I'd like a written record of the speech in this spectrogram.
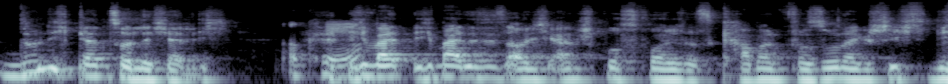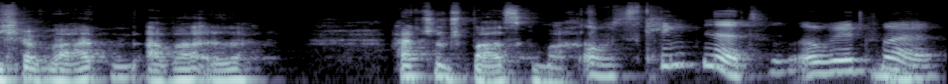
nur nicht ganz so lächerlich. Okay. Ich meine, ich mein, es ist auch nicht anspruchsvoll, das kann man von so einer Geschichte nicht erwarten, aber äh, hat schon Spaß gemacht. Oh, es klingt nett, auf jeden Fall.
